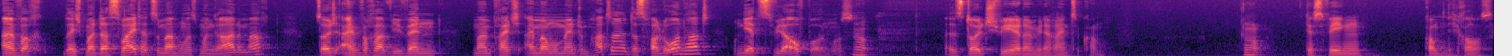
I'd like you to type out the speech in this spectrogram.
einfach, sag ich mal, das weiterzumachen, was man gerade macht, solch einfacher, wie wenn man praktisch einmal Momentum hatte, das verloren hat und jetzt wieder aufbauen muss. Ja. Es ist deutlich schwieriger, dann wieder reinzukommen. Ja. Deswegen kommt nicht raus.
